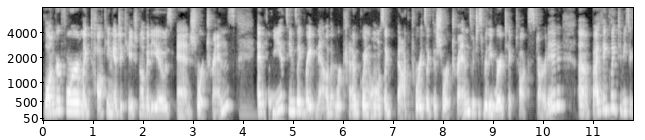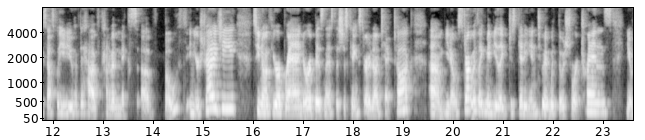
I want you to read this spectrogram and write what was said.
longer form, like talking educational videos and short trends. And for me, it seems like right now that we're kind of going almost like back towards like the short trends, which is really where TikTok started. Um, but I think like to be successful, you do have to have kind of a mix of both in your strategy. So, you know, if you're a brand or a business that's just getting started on TikTok, um, you know, start with like maybe like just getting into it with those short trends you know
